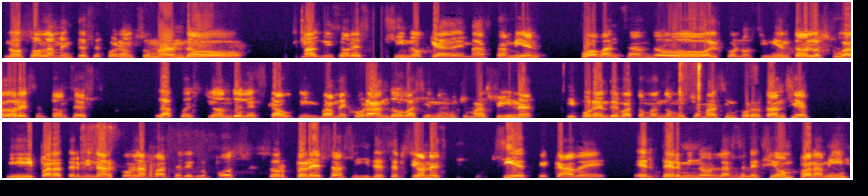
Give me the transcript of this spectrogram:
no solamente se fueron sumando más visores, sino que además también fue avanzando el conocimiento de los jugadores. Entonces, la cuestión del scouting va mejorando, va siendo mucho más fina y por ende va tomando mucha más importancia. Y para terminar con la fase de grupos, sorpresas y decepciones, si es que cabe el término, la selección para mí,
